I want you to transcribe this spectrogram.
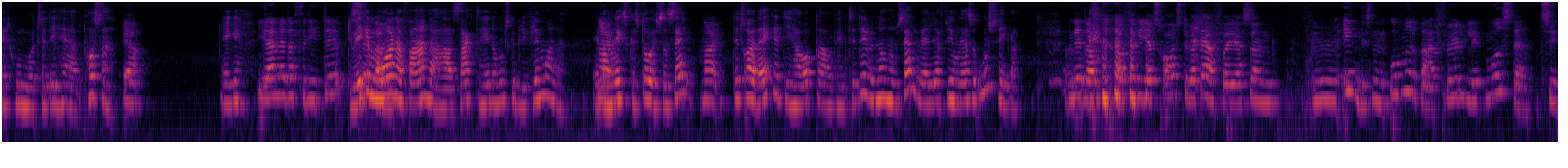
at hun må tage det her på sig. Ja, Ikke? ja netop fordi det... Det er jo ikke moren og faren, der har sagt til hende, at hun skal blive flimrende. Eller Nej. hun ikke skal stå i sig selv. Nej, Det tror jeg da ikke, at de har opdraget hende til. Det er noget, hun selv vælger, fordi hun er så usikker. netop. Og fordi jeg tror også, det var derfor, jeg sådan, mm, egentlig sådan umiddelbart følte lidt modstand til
